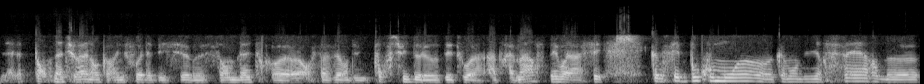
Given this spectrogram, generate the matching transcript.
la, pente naturelle, encore une fois, de la BCE me semble être euh, en faveur d'une poursuite de la hausse des taux après mars. Mais voilà, c'est comme c'est beaucoup moins, comment dire, ferme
